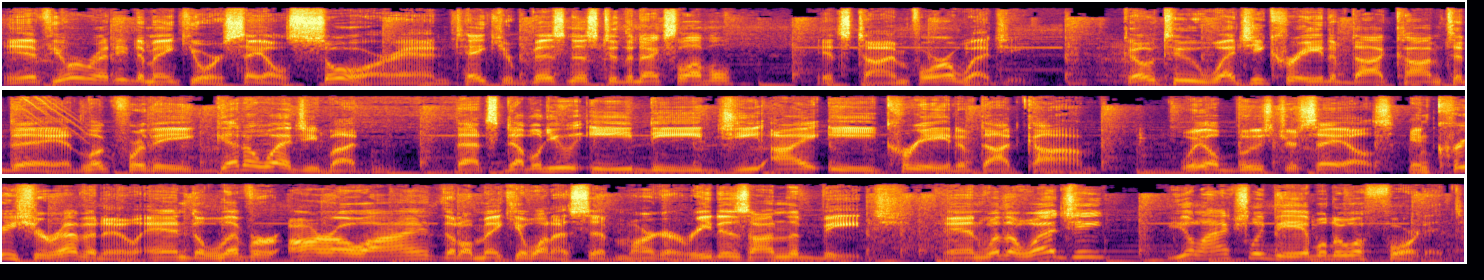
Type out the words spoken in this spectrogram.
If you're ready to make your sales soar and take your business to the next level, it's time for a wedgie. Go to wedgiecreative.com today and look for the Get a Wedgie button. That's W E D G I E creative.com. We'll boost your sales, increase your revenue, and deliver ROI that'll make you want to sip margaritas on the beach. And with a wedgie, you'll actually be able to afford it.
